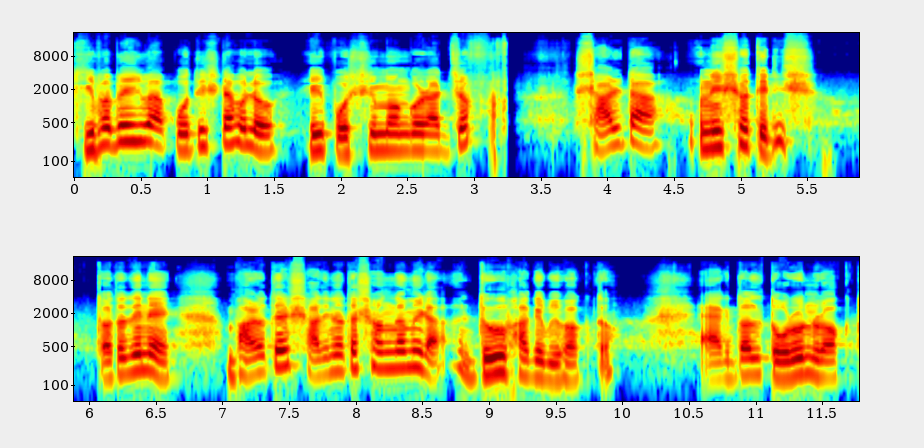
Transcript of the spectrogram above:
কীভাবেই বা প্রতিষ্ঠা হলো এই পশ্চিমবঙ্গ রাজ্য। সালটা উনিশশো তিরিশ। ততদিনে ভারতের স্বাধীনতা সংগ্রামীরা দুভাগে বিভক্ত। একদল তরুণ রক্ত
